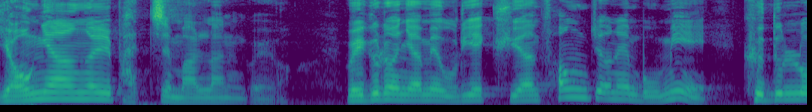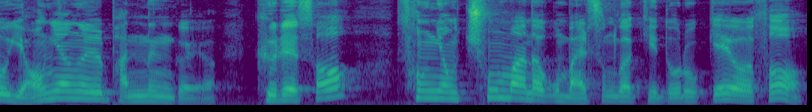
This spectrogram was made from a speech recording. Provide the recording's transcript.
영향을 받지 말라는 거예요. 왜 그러냐면 우리의 귀한 성전의 몸이 그들로 영향을 받는 거예요. 그래서 성령 충만하고 말씀과 기도로 깨어서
